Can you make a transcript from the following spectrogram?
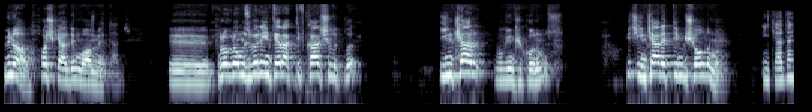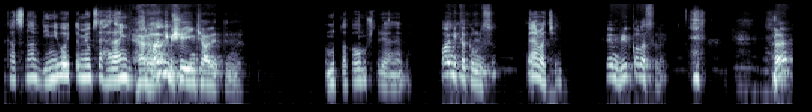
Ünal. Hoş geldin Muhammed. Evet abi. Ee, programımız böyle interaktif, karşılıklı. İnkar bugünkü konumuz. Hiç inkar ettiğin bir şey oldu mu? İnkardan kalsın abi dini boyutta mı yoksa herhangi bir şey Herhangi bir şeyi inkar ettin mi? mutlaka olmuştur yani öyle. Hangi takımlısın? Fenerbahçe'nin. En büyük Galatasaray. He?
